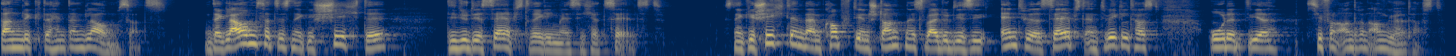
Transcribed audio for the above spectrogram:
dann liegt dahinter ein Glaubenssatz. Und der Glaubenssatz ist eine Geschichte, die du dir selbst regelmäßig erzählst. Es ist eine Geschichte in deinem Kopf, die entstanden ist, weil du dir sie entweder selbst entwickelt hast oder dir sie von anderen angehört hast.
